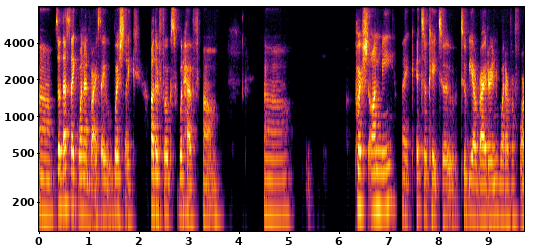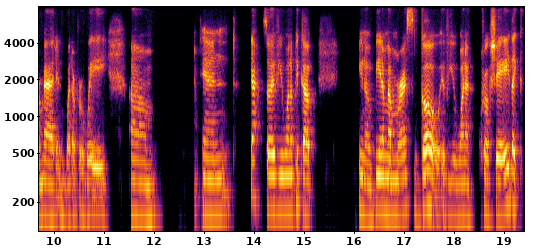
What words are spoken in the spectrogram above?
um, so that's like one advice i wish like other folks would have um, uh, pushed on me like it's okay to to be a writer in whatever format in whatever way. Um, and yeah so if you want to pick up you know being a memoirist go. If you want to crochet like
